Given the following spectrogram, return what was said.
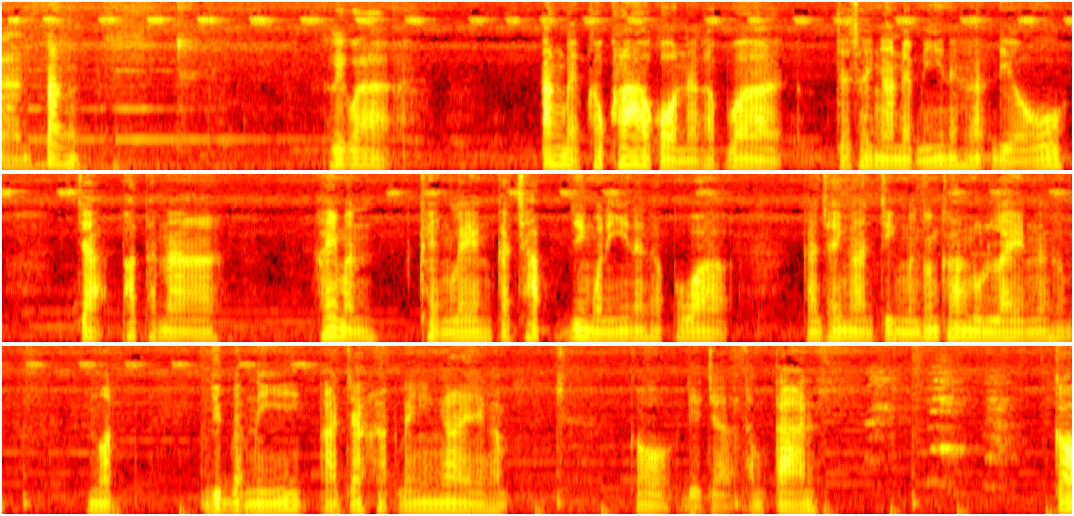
การตั้ง เรียกว่าตั้งแบบคร่าวๆก่อนนะครับ ว่าจะใช้งานแบบนี้นะฮะเดี๋ยวจะพัฒนาให้มันแข็งแรงกระชับยิ่งกว่านี้นะครับ เพราะว่าการใช้งานจริงมันค่อนข้างรุนแรงนะครับ น็อตยึดแบบนี้อาจจะหักได้ง่าย ๆนะครับ ก็เดี๋ยวจะทำการ ก็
